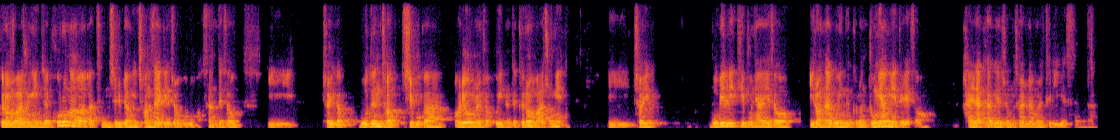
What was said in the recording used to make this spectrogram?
그런 와중에 이제 코로나와 같은 질병이 전 세계적으로 확산돼서 이 저희가 모든 전 지구가 어려움을 겪고 있는데 그런 와중에 이 저희 모빌리티 분야에서 일어나고 있는 그런 동향에 대해서 간략하게 좀 설명을 드리겠습니다.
